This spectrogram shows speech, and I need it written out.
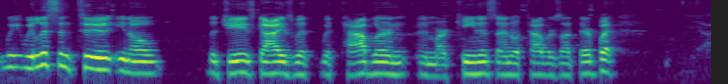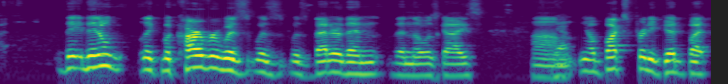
we we listen to you know the Jays guys with with Tabler and, and Martinez. I know Tabler's not there, but they, they don't like McCarver was was was better than than those guys. Um, yeah. You know, Buck's pretty good, but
